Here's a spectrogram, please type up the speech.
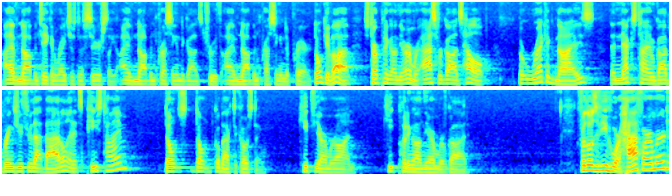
I have not been taking righteousness seriously. I have not been pressing into God's truth. I have not been pressing into prayer. Don't give up. Start putting on the armor. Ask for God's help. But recognize the next time God brings you through that battle and it's peacetime, don't, don't go back to coasting. Keep the armor on. Keep putting on the armor of God. For those of you who are half armored,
